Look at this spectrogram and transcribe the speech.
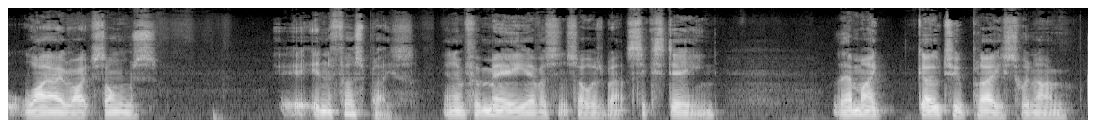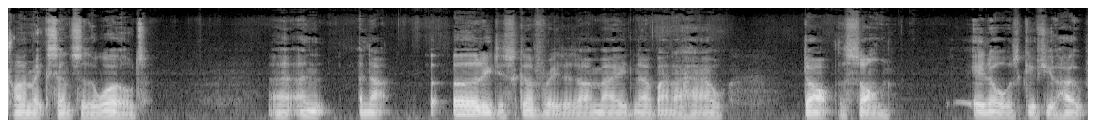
why I write songs in the first place. And then for me, ever since I was about 16, they're my go to place when I'm trying to make sense of the world. Uh, and, and that early discovery that I made, no matter how dark the song, it always gives you hope,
